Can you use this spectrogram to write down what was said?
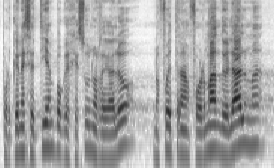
porque en ese tiempo que Jesús nos regaló, nos fue transformando el alma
